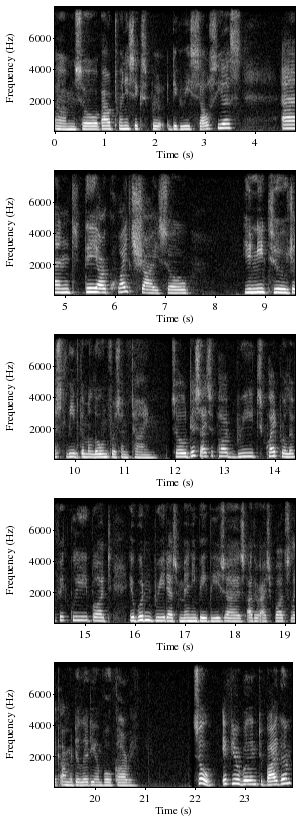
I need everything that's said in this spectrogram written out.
um, so about 26 degrees Celsius and they are quite shy so you need to just leave them alone for some time. So this isopod breeds quite prolifically but it wouldn't breed as many babies as other isopods like Armadillidium vulgare. So if you're willing to buy them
